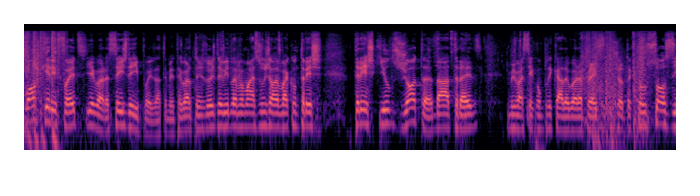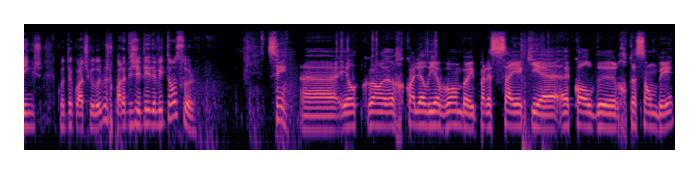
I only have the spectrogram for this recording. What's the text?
qualquer efeito. E agora, 6 daí, pois, exatamente. Agora tens dois, David leva mais um, já vai com 3, 3 kills. Jota dá a trade, mas vai ser complicado agora para Exit e Jota, que estão sozinhos contra 4 jogadores. Mas repara, DGT e David estão a soro. Sim, uh, ele recolhe ali a bomba e parece que sai aqui a, a call de rotação B.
